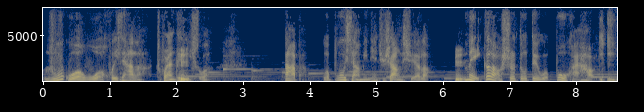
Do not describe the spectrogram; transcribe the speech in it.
如果我回家了，突然跟你说，爸爸，我不想明天去上学了。嗯每个老师都对我不怀好意，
